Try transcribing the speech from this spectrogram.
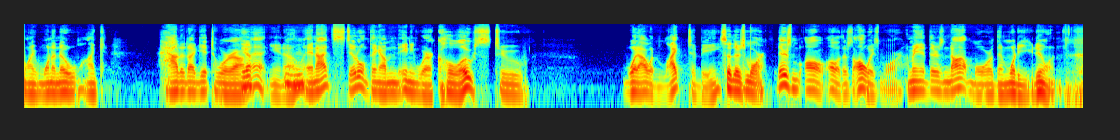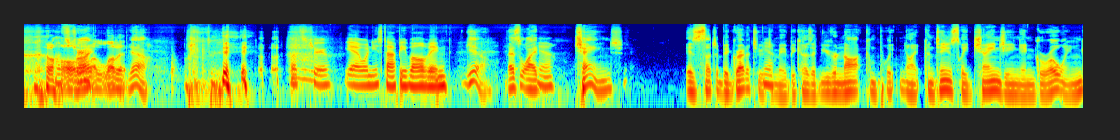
like want to know like how did I get to where I'm Yeah. at, you know, mm-hmm. and I still don't think I'm anywhere close to what I would like to be so there's more. there's all. oh, there's always more. I mean, if there's not more, then what are you doing? oh, true. I love it. Yeah, That's true. Yeah, when you stop evolving. yeah. That's why Yeah. change is such a big gratitude Yeah. to me because if you're not complete like continuously changing and growing,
